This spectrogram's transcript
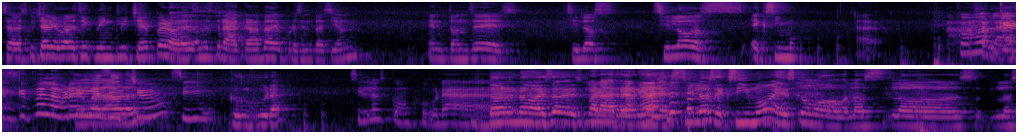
se va a escuchar igual así bien cliché, pero es nuestra carta de presentación. Entonces, sí los, sí los eximo. ¿Cómo? Ájalas. ¿Qué, qué palabra Qué habías dicho? Sí, Conjura. sí los conjura. No, no, no, eso es para reuniones. Sí los eximo, es como los, los, los,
